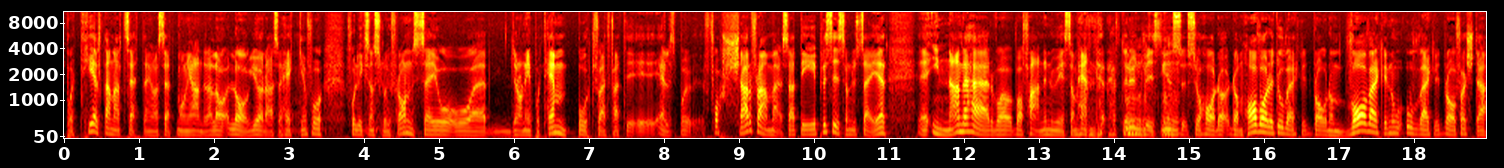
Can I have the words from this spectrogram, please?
på ett helt annat sätt än jag har sett många andra lag göra. Alltså Häcken får, får liksom slå ifrån sig och, och äh, dra ner på tempot för att, för att eh, Elfsborg forsar fram här. Så att det är precis som du säger. Eh, innan det här, vad, vad fan det nu är som händer efter mm, utvisningen, mm. Så, så, har de, de, har varit overkligt bra och de var verkligen overkligt bra första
